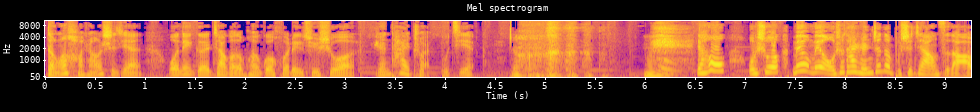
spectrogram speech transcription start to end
等了好长时间，我那个教稿的朋友给我回了一句说：“人太拽，不接。”嗯，然后我说没有没有，我说他人真的不是这样子的啊。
